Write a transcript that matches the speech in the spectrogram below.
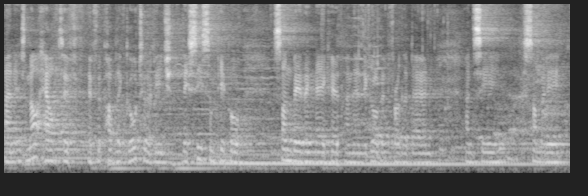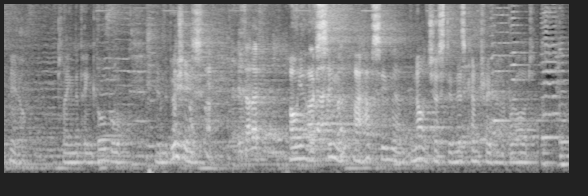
And it's not helped if, if the public go to the beach, they see some people sunbathing naked, and then they go a bit further down and see somebody, you know, playing the pink oboe in the bushes. Is that a Oh yeah, I've seen that. I have seen that, not just in this country but abroad.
